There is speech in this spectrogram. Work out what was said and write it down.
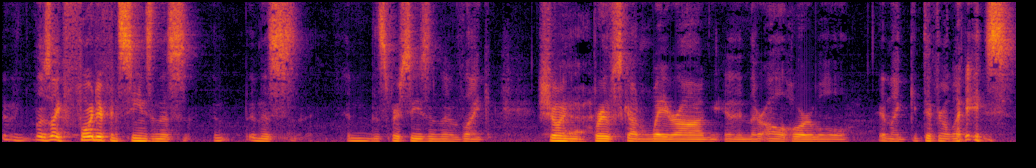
there's like four different scenes in this in this in this first season of like showing Yeah. births gone way wrong and they're all horrible in like different ways.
